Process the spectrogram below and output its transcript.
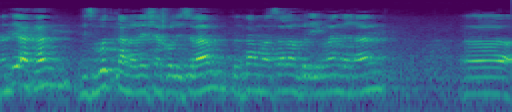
Nanti akan disebutkan oleh Syekhul Islam tentang masalah beriman dengan uh,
